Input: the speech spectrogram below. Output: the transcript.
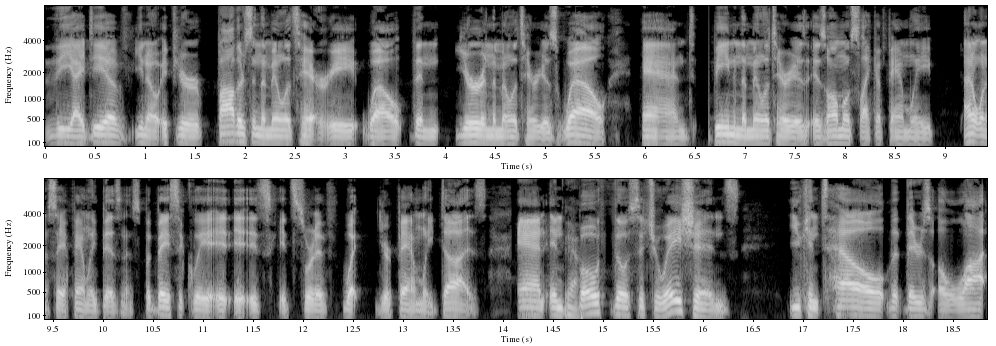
yeah. the idea of, you know, if your father's in the military, well, then you're in the military as well. And being in the military is, is almost like a family I don't want to say a family business, but basically it, it's it's sort of what your family does. And in yeah. both those situations, you can tell that there's a lot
